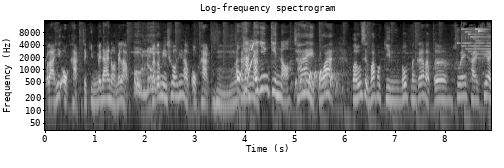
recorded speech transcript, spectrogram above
เวลาที่อกหักจะกินไม่ได้นอนไม่หลับ แล้วก็มีช่วงที่แบบอกหักหืมแล้วอกหักน้ำหก็นัยิ่งกินเหรอใช่ เพราะว่าเรารู้สึกว่าพอกินปุ๊บมันก็แบบเออช่วยให้คลายเครียด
